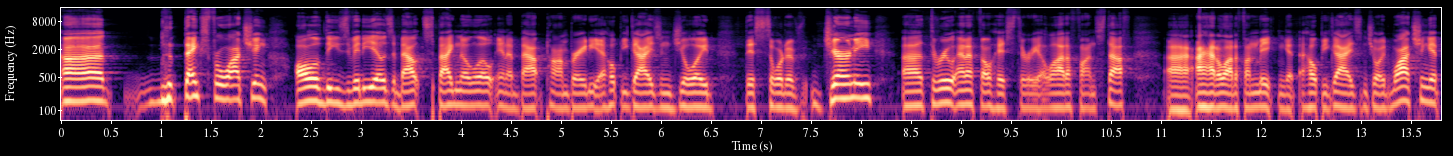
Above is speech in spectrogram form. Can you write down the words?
uh, thanks for watching all of these videos about Spagnuolo and about Tom Brady. I hope you guys enjoyed this sort of journey uh, through NFL history. A lot of fun stuff. Uh, I had a lot of fun making it. I hope you guys enjoyed watching it,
